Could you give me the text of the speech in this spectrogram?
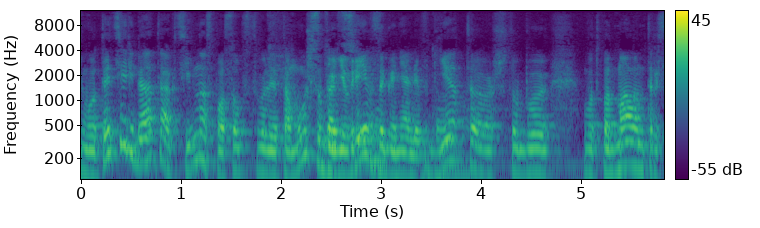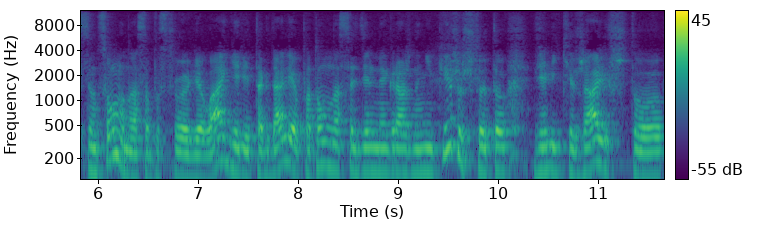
вот эти ребята активно способствовали тому, чтобы Кстати, евреев загоняли в гетто, да. чтобы вот под Малым Тростенцом у нас обустроили лагерь и так далее. Потом у нас отдельные граждане пишут, что это великий жаль, что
